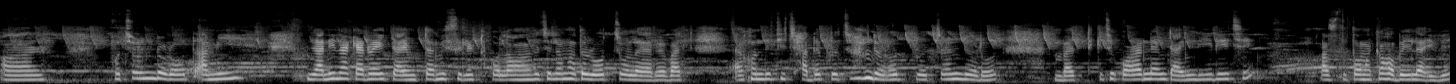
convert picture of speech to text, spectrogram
আর প্রচণ্ড রোদ। আমি জানি না কেন এই টাইমটা আমি সিলেক্ট করলাম। আমি ভেবেছিলাম হয়তো রোদ চলে যাবে বাট এখন দেখছি ছাদে প্রচণ্ড রোদ প্রচণ্ড রোদ। বাট কিছু করার নেই, আমি টাইম দিয়ে দিয়েছি। আসতে তো আমাকে হবেই লাইভে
